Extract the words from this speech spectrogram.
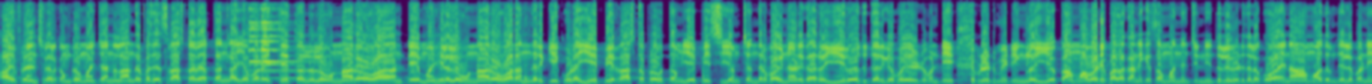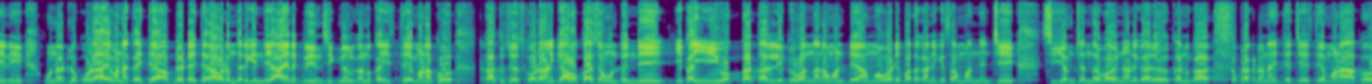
Hi friends welcome to my channel. Andhra Pradesh రాష్ట్ర వ్యాప్తంగా ఎవరైతే తల్లులు ఉన్నారో అంటే మహిళలు ఉన్నారో వారందరికీ కూడా ఏపీ రాష్ట్ర ప్రభుత్వం ఏపీ సీఎం చంద్రబాబు నాయుడు గారు ఈ రోజు జరగబోయేటువంటి కేబినెట్ మీటింగ్లో ఈ యొక్క అమ్మఒడి పథకానికి సంబంధించి నిధులు విడుదలకు ఆయన ఆమోదం తెలపని ఉన్నట్లు కూడా మనకైతే అప్డేట్ అయితే రావడం జరిగింది. ఆయన గ్రీన్ సిగ్నల్ కనుక ఇస్తే మనకు దరఖాస్తు చేసుకోవడానికి అవకాశం ఉంటుంది. ఇక ఈ ఒక్క తల్లికి వందనం అంటే అమ్మఒడి పథకానికి సంబంధించి సీఎం చంద్రబాబు నాయుడు గారు కనుక ప్రకటన అయితే చేస్తే మనకు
